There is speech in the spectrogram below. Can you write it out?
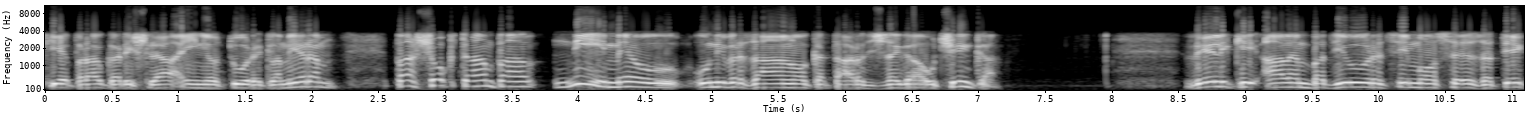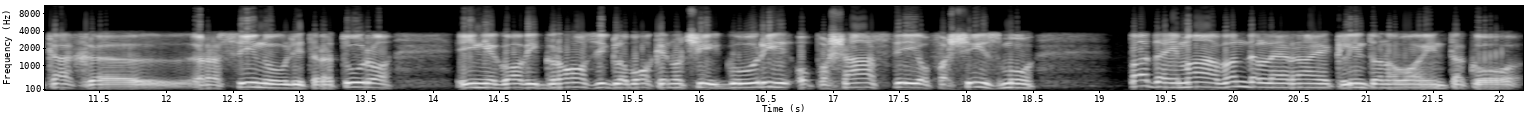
ki je pravkar išla in jo tu reklamiram, pa šok Trumpa ni imel univerzalno katarzičnega učinka. Veliki Alan Badiou recimo se zateka k uh, rasinu v literaturo in njegovi grozi globoke noči, govori o pošasti, o fašizmu, pa da ima vendarle raje Clintonovo in tako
